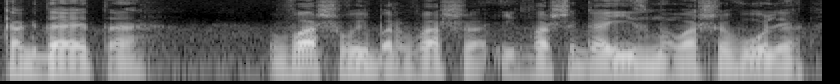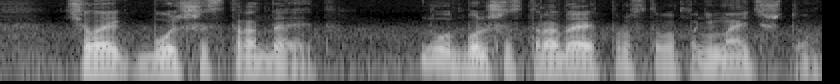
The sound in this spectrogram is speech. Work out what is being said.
когда это ваш выбор, ваша, и ваш эгоизм, и ваша воля, человек больше страдает. Ну вот больше страдает, просто вы понимаете, что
